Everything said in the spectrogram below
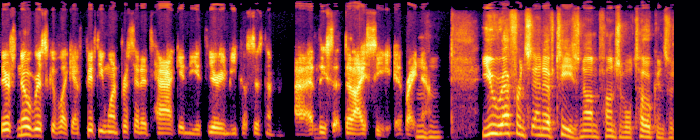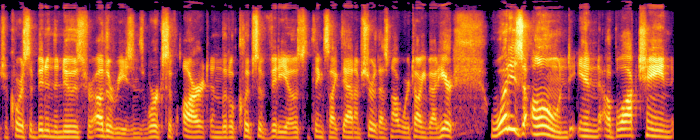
there's no risk of like a 51% attack in the Ethereum ecosystem, uh, at least that, I see right mm-hmm. now. You referenced NFTs, non fungible tokens, which of course have been in the news for other reasons, works of art and little clips of videos and things like that. I'm sure that's not what we're talking about here. What is owned in a blockchain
